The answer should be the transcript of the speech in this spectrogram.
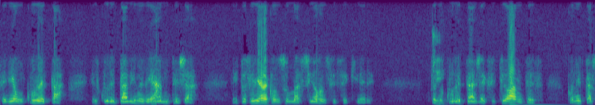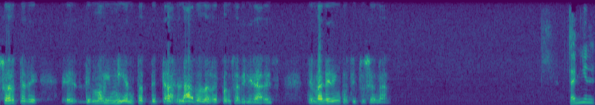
sería un coup d'etat. El coup d'etat viene de antes ya. Esto sería la consumación, si se quiere. Pero el coup d'etat ya existió antes, con esta suerte de, eh, de movimiento, de traslado de responsabilidades de manera inconstitucional. Daniel,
